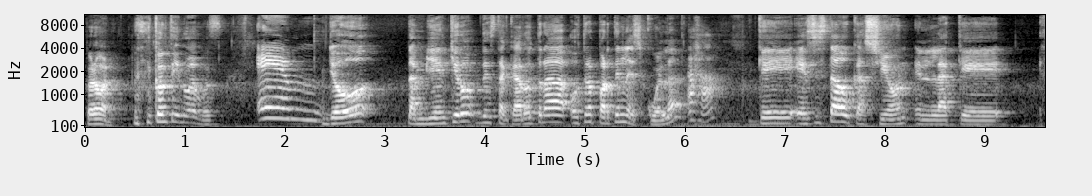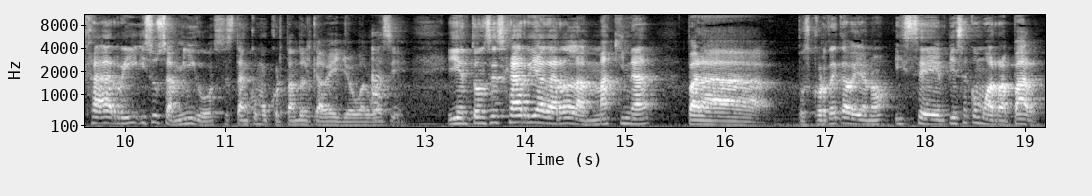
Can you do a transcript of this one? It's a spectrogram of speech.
Pero bueno, continuemos. Em, Yo también quiero destacar otra, otra parte en la escuela. ajá. que es esta ocasión en la que Harry y sus amigos están como cortando el cabello o algo Ah. así. Y entonces Harry agarra la máquina para, pues, cortar el cabello, ¿no? Y se empieza como a rapar.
